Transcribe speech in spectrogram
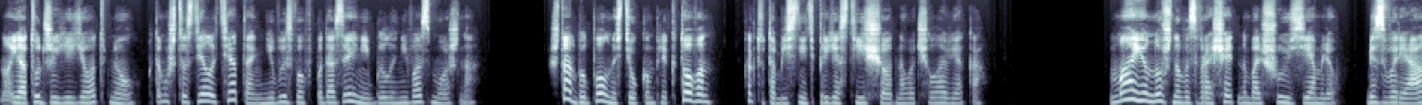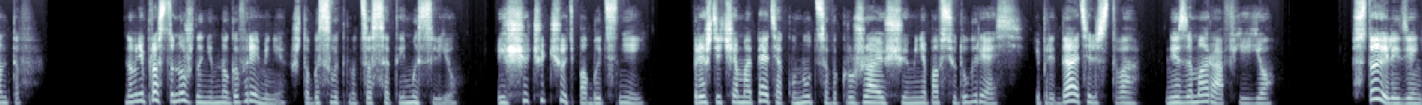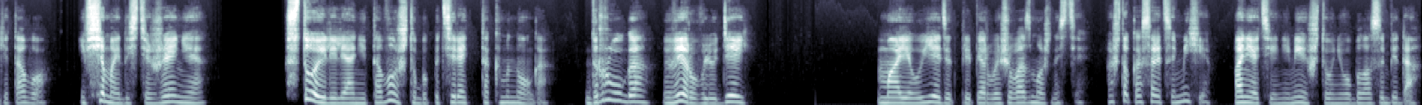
Но я тут же ее отмел, потому что сделать это, не вызвав подозрений, было невозможно. Штат был полностью укомплектован. Как тут объяснить приезд еще одного человека? Майю нужно возвращать на Большую Землю, без вариантов. Но мне просто нужно немного времени, чтобы свыкнуться с этой мыслью. Еще чуть-чуть побыть с ней, прежде чем опять окунуться в окружающую меня повсюду грязь и предательство, не заморав ее. Стоили деньги того? и все мои достижения. Стоили ли они того, чтобы потерять так много? Друга, веру в людей. Майя уедет при первой же возможности. А что касается Михи, понятия не имею, что у него была за беда.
